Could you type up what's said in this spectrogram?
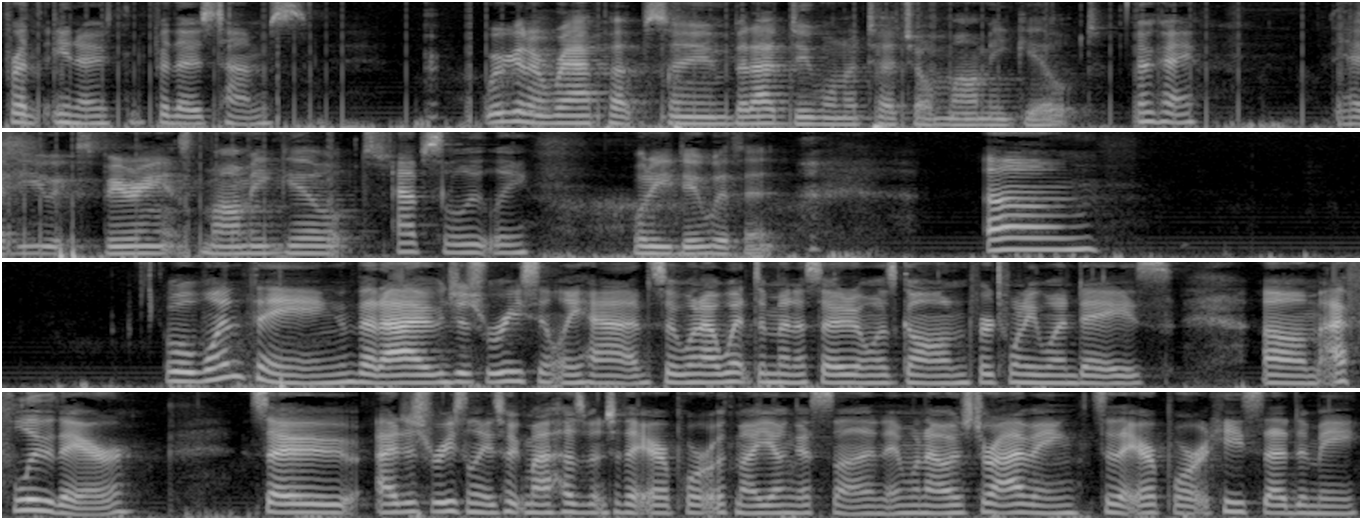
for you know for those times we're gonna wrap up soon, but I do want to touch on mommy guilt. okay Have you experienced mommy guilt? absolutely What do you do with it? Um. Well, one thing that I just recently had. So when I went to Minnesota and was gone for 21 days, um, I flew there. So I just recently took my husband to the airport with my youngest son, and when I was driving to the airport, he said to me,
